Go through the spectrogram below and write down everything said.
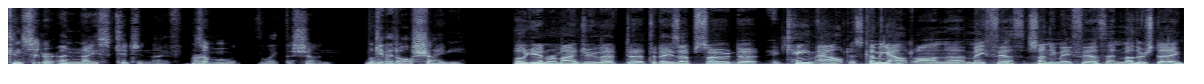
consider a nice kitchen knife, right. something with, like the Shun. Okay. Get it all shiny. Well, again, remind you that uh, today's episode uh, came out, is coming out on uh, May 5th, Sunday, May 5th, and Mother's Day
